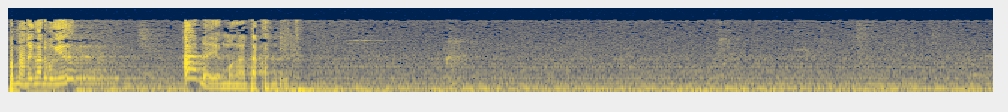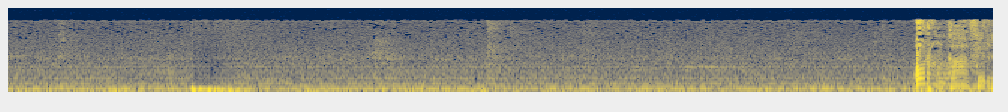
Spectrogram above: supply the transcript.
Pernah dengar begitu? Ada yang mengatakan itu. Orang kafir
